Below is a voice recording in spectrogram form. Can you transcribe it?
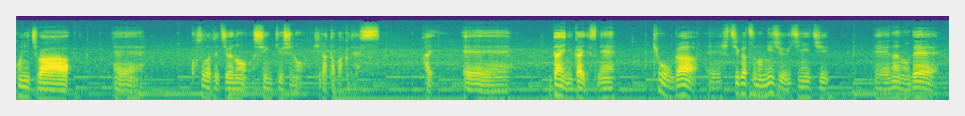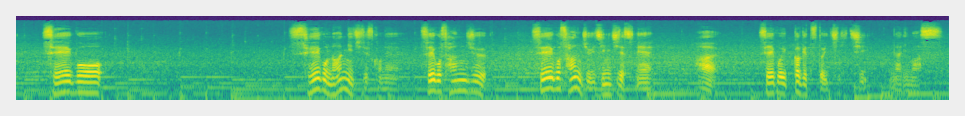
こんにちは、えー、子育て中の鍼灸師の平田漠です。はい。えー、第2回ですね。今日が、えー、7月の21日、えー、なので生後生後何日ですかね。生後30生後31日ですね。はい。生後1ヶ月と1日になります。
